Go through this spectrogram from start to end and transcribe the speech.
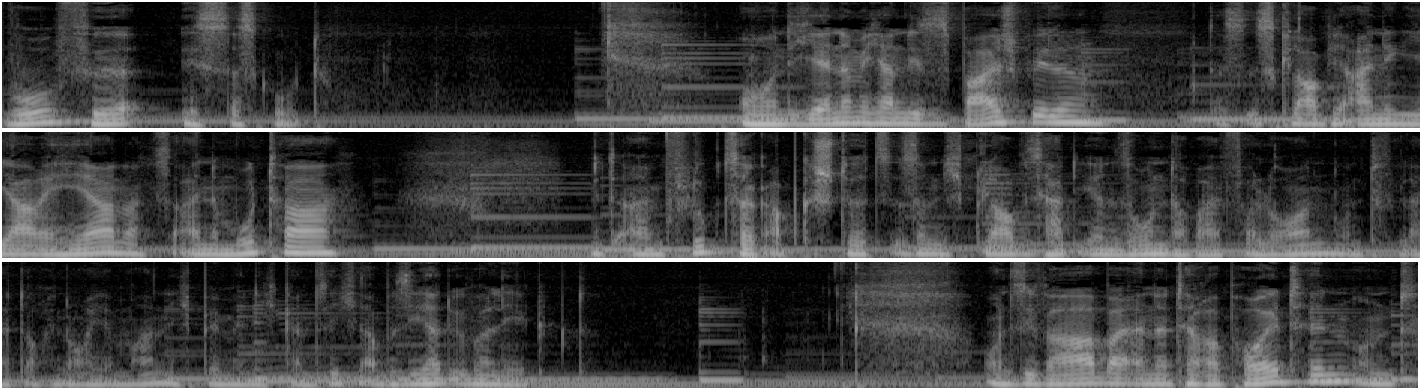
Wofür ist das gut? Und ich erinnere mich an dieses Beispiel, das ist, glaube ich, einige Jahre her, dass eine Mutter mit einem Flugzeug abgestürzt ist und ich glaube, sie hat ihren Sohn dabei verloren und vielleicht auch noch ihr Mann, ich bin mir nicht ganz sicher, aber sie hat überlebt. Und sie war bei einer Therapeutin und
